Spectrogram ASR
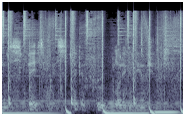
Space like a stick of food floating in the ocean.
